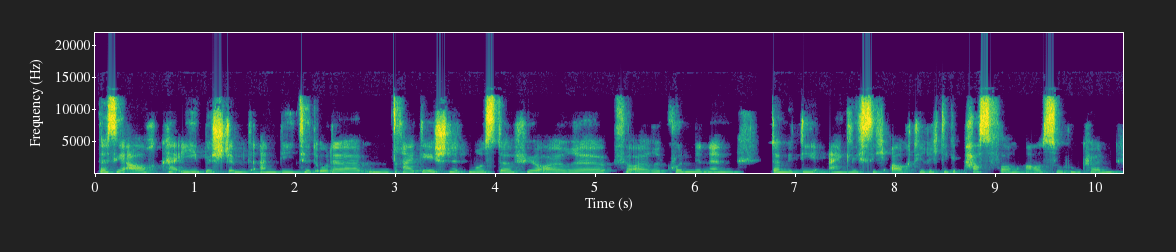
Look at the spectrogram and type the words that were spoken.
dass ihr auch KI bestimmt anbietet oder ein 3D-Schnittmuster für eure, für eure Kundinnen, damit die eigentlich sich auch die richtige Passform raussuchen können.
